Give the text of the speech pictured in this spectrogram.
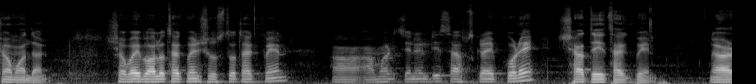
সমাধান। সবাই ভালো থাকবেন, সুস্থ থাকবেন। আমার চ্যানেলটি সাবস্ক্রাইব করে সাথেই থাকবেন। আর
